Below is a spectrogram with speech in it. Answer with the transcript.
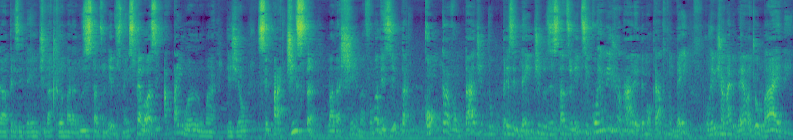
da presidente da Câmara dos Estados Unidos, Nancy Pelosi, a Taiwan, uma região separatista lá da China. Foi uma visita contra a vontade do presidente dos Estados Unidos e correligionário, é democrata também, correligionário dela, Joe Biden.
